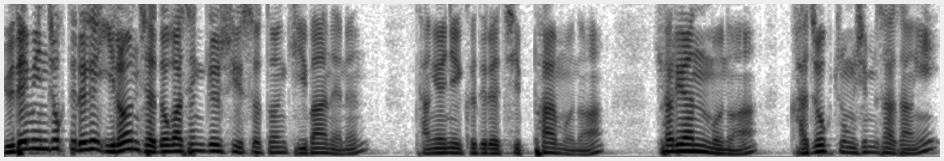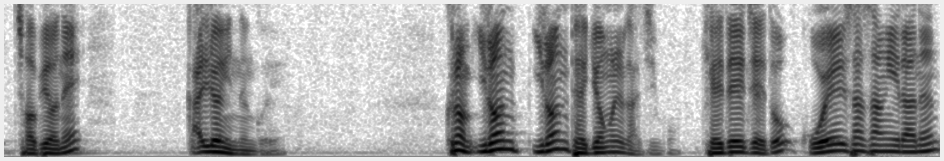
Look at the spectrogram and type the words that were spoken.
유대 민족들에게 이런 제도가 생길 수 있었던 기반에는 당연히 그들의 지파 문화, 혈연 문화, 가족 중심 사상이 저변에 깔려 있는 거예요. 그럼 이런 이런 배경을 가지고 계대 제도, 고엘 사상이라는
